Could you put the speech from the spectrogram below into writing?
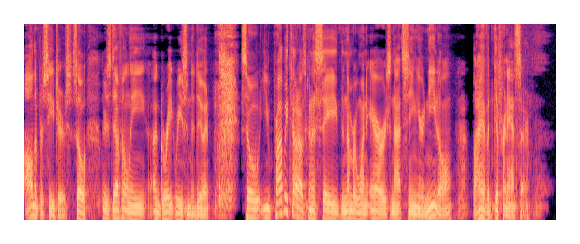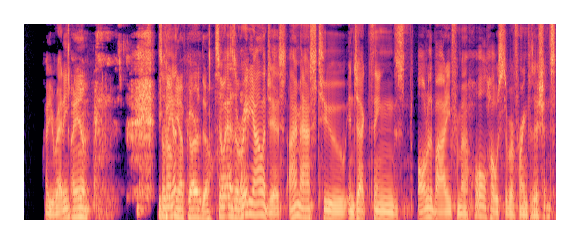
all the procedures. So there's definitely a great reason to do it. So you probably thought I was going to say the number one error is not seeing your needle, but I have a different answer. Are you ready? I am. You so caught me off guard, though. So, as a radiologist, I'm asked to inject things all over the body from a whole host of referring physicians.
